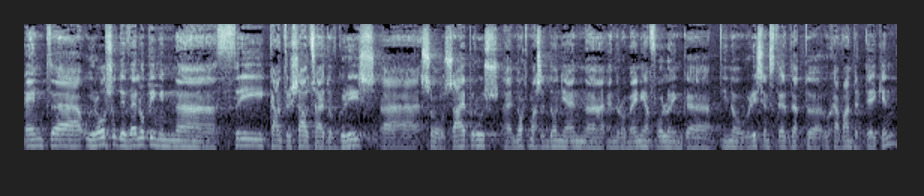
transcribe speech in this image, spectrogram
And uh, we're also developing in uh, three countries outside of Greece, uh, so Cyprus, uh, North Macedonia, and, uh, and Romania, following uh, you know recent steps that we have undertaken.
